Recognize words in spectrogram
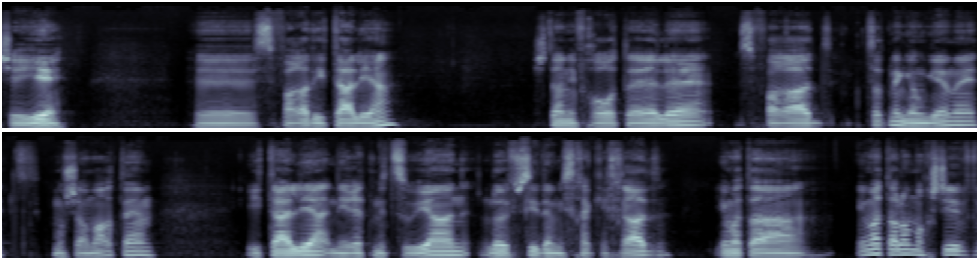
שיהיה. Uh, ספרד איטליה, שתי הנבחרות האלה, ספרד קצת מגמגמת, כמו שאמרתם, איטליה נראית מצוין, לא הפסידה משחק אחד. אם אתה, אם אתה לא מחשיב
